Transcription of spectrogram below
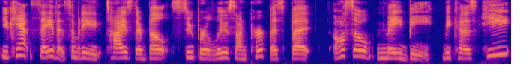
You can't say that somebody ties their belt super loose on purpose, but also maybe because he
